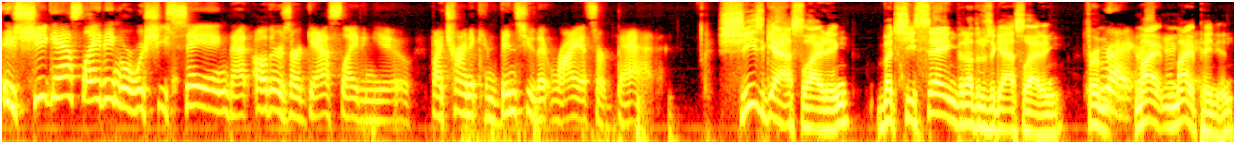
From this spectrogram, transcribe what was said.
is she gaslighting or was she saying that others are gaslighting you by trying to convince you that riots are bad? She's gaslighting, but she's saying that others are gaslighting. From Right, my right, my okay. opinion.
